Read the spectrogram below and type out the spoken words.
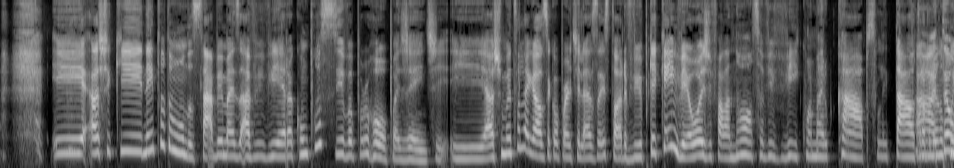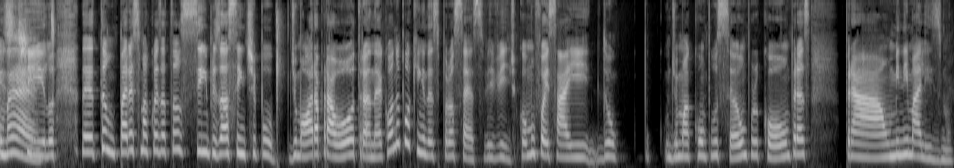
e acho que nem todo mundo sabe, mas a Vivi era compulsiva por roupa, gente. E acho muito legal você compartilhar essa história, Vivi, porque quem vê hoje fala, nossa, Vivi com armário cápsula e tal, ah, trabalhando ah, então, com né? estilo. Então, parece uma coisa tão simples, assim, tipo, de uma hora para outra, né? Conta um pouquinho desse processo, Vivi, de como foi sair do, de uma compulsão por compras para um minimalismo.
